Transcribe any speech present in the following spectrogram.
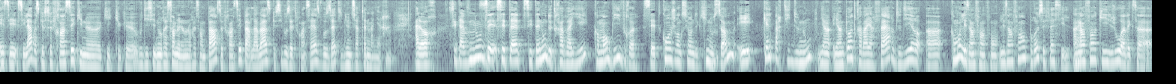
Et c'est là parce que ce français qui ne, qui, que, que vous disiez nous ressemble et ne nous ressemble pas, ce français part de la base que si vous êtes française, vous êtes d'une certaine manière. Alors, c'est à nous de... c'est à, nous de travailler comment vivre cette conjonction de qui nous sommes et quelle partie de nous. Il y a, il y a un peu un travail à faire de dire euh, comment les enfants font. Les enfants, pour eux, c'est facile. Un Ouais. enfant qui joue avec sa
